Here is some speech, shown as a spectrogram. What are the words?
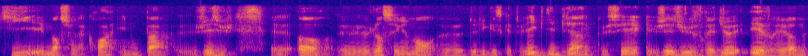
qui est mort sur la croix et non pas euh, Jésus. or, l'enseignement de l'Église catholique dit bien que c'est Jésus, vrai Dieu et vrai homme,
